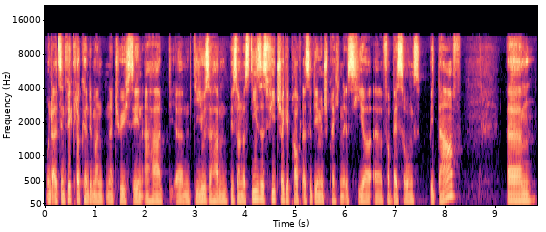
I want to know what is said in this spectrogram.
Und als Entwickler könnte man natürlich sehen, aha, die, ähm, die User haben besonders dieses Feature gebraucht, also dementsprechend ist hier äh, Verbesserungsbedarf. Ähm,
